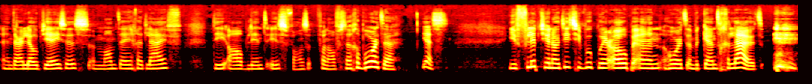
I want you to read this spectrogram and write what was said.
en daar loopt Jezus, een man tegen het lijf, die al blind is van, vanaf zijn geboorte. Yes. Je flipt je notitieboek weer open en hoort een bekend geluid.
